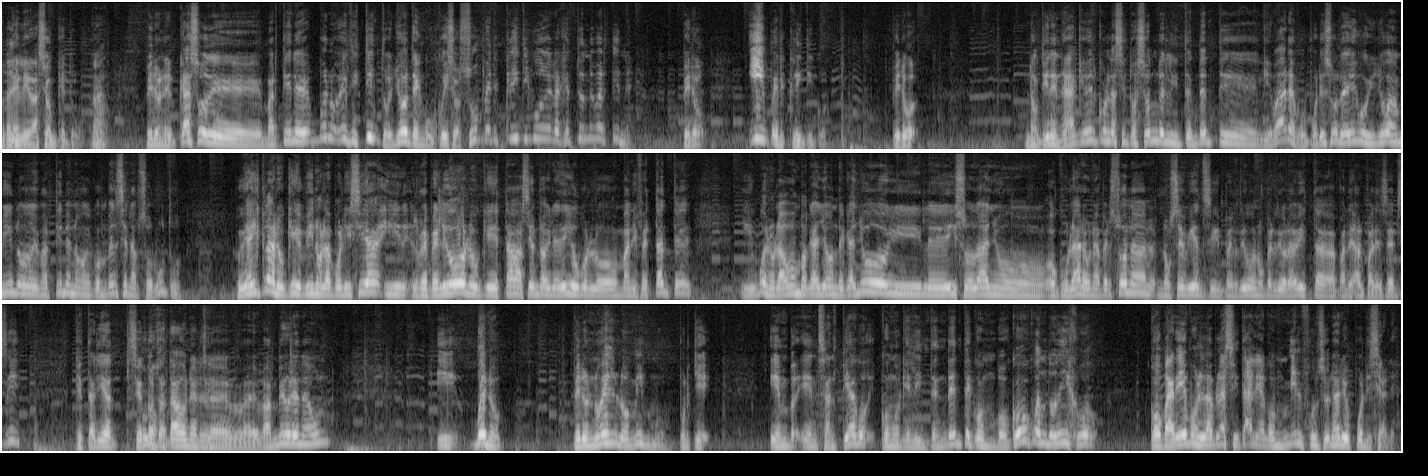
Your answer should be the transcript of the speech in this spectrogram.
la elevación que tuvo. Ah. Pero en el caso de Martínez, bueno, es distinto. Yo tengo un juicio súper crítico de la gestión de Martínez. Pero hipercrítico. Pero no tiene nada que ver con la situación del intendente Guevara. Por eso le digo que yo a mí lo de Martínez no me convence en absoluto. Porque ahí claro que vino la policía y repelió lo que estaba siendo agredido por los manifestantes y bueno, la bomba cayó donde cayó y le hizo daño ocular a una persona. No sé bien si perdió o no perdió la vista, al parecer sí, que estaría siendo tratado en el eh, Van Buren aún. Y bueno, pero no es lo mismo, porque en, en Santiago como que el intendente convocó cuando dijo, coparemos la Plaza Italia con mil funcionarios policiales.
